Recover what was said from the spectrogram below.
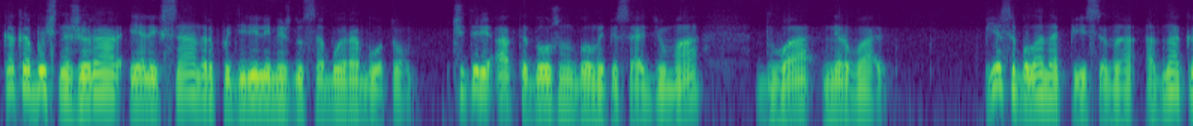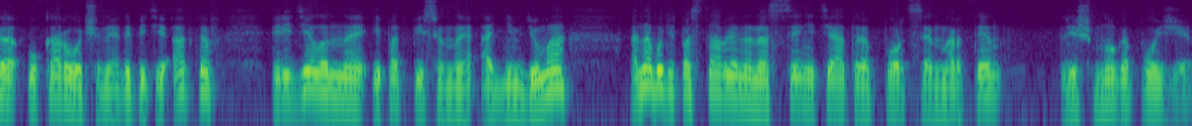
Как обычно, Жерар и Александр поделили между собой работу. Четыре акта должен был написать Дюма, «Два Нерваль». Пьеса была написана, однако укороченная до пяти актов, переделанная и подписанная одним Дюма, она будет поставлена на сцене театра Порт-Сен-Мартен лишь много позже.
